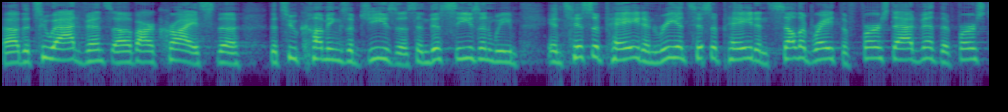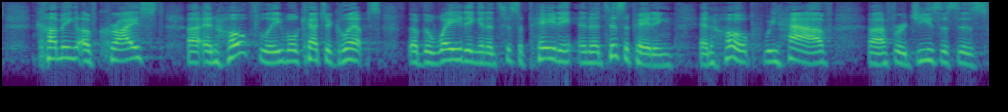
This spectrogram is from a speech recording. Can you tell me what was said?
uh, the two advents of our Christ, the, the two comings of Jesus. In this season, we anticipate and re-anticipate and celebrate the first advent, the first coming of Christ. Uh, and hopefully, we'll catch a glimpse of the waiting and anticipating and anticipating and hope we have uh, for Jesus's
